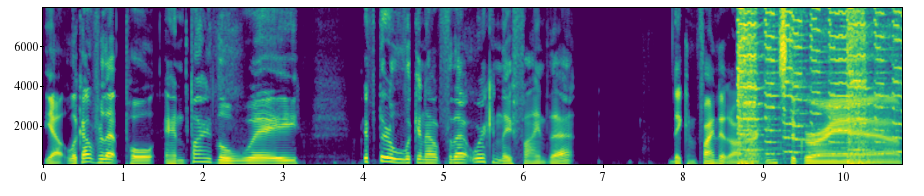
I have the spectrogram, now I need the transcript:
Yeah, look out for that poll. And by the way, if they're looking out for that, where can they find that? They can find it on our Instagram.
